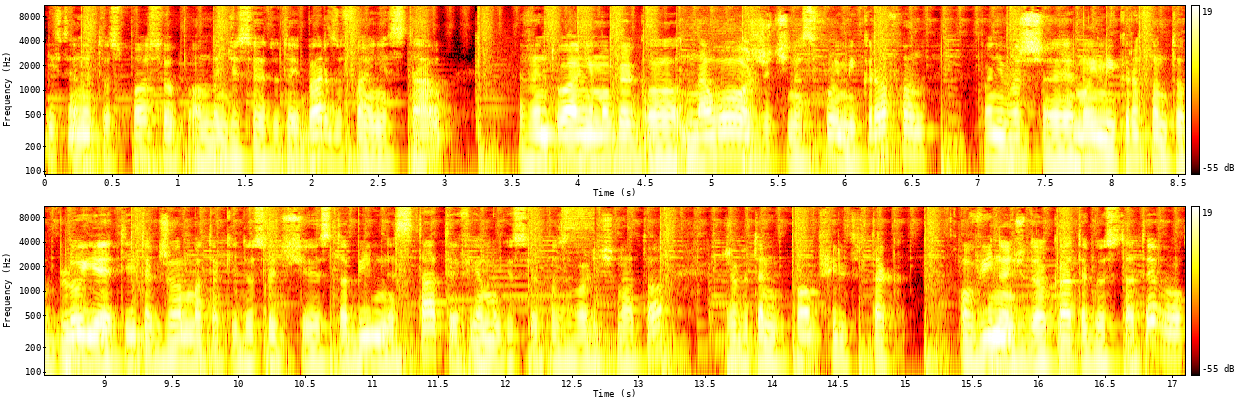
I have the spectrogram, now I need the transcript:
I w ten oto sposób on będzie sobie tutaj bardzo fajnie stał. Ewentualnie mogę go nałożyć na swój mikrofon, ponieważ e, mój mikrofon to Blue Yeti, także on ma taki dosyć e, stabilny statyw. Ja mogę sobie pozwolić na to, żeby ten pop filtr tak owinąć dookoła tego statywu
